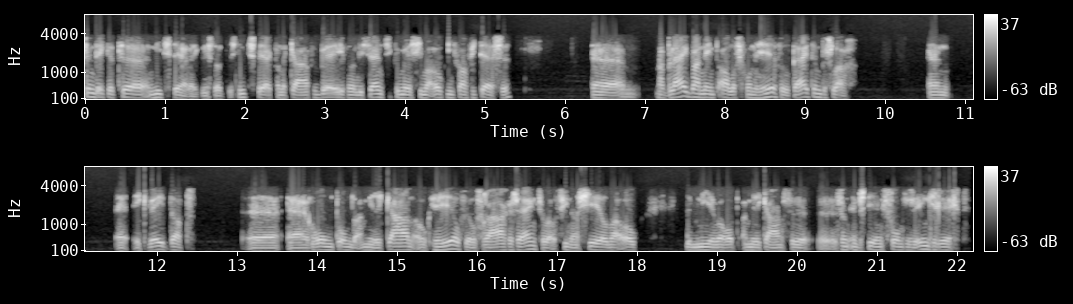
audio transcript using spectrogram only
vind ik het uh, niet sterk. Dus dat is niet sterk van de KVB, van de licentiecommissie, maar ook niet van Vitesse. Ehm, maar blijkbaar neemt alles gewoon heel veel tijd in beslag. En eh, ik weet dat er rondom de Amerikaan ook heel veel vragen zijn, zowel financieel, maar ook de manier waarop Amerikaanse zo'n investeringsfonds is ingericht,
